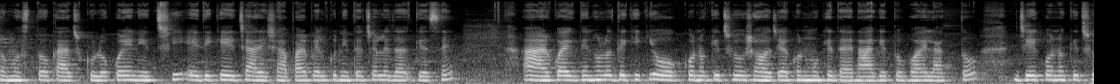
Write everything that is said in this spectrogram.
সমস্ত কাজগুলো করে নিচ্ছি। এদিকে এই চারি সাপার বেলকনিতে চলে গেছে। আর কয়েকদিন হলো দেখি কি ও কোনো কিছু সহজে এখন মুখে দেয় না। আগে তো ভয় লাগতো। যে কোনো কিছু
